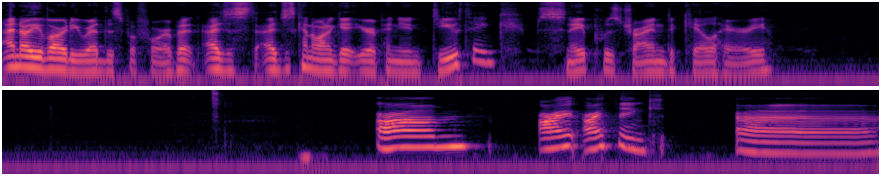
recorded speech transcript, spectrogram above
I know you've already read this before, but I just I just kind of want to get your opinion. Do you think Snape was trying to kill Harry? Um, I I think uh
